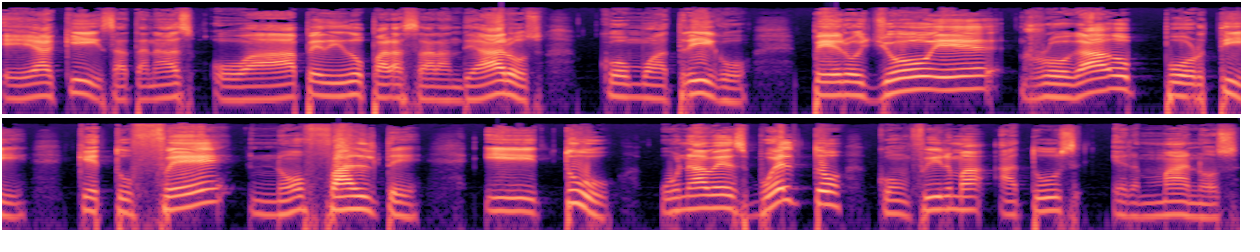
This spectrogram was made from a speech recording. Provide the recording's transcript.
he aquí, Satanás os ha pedido para zarandearos como a trigo, pero yo he rogado por ti que tu fe no falte, y tú, una vez vuelto, confirma a tus hermanos.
